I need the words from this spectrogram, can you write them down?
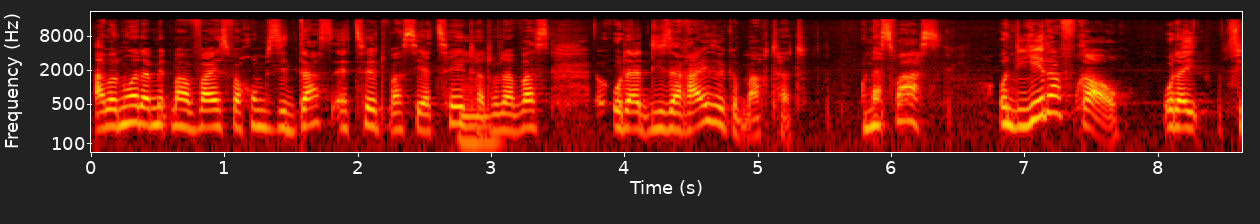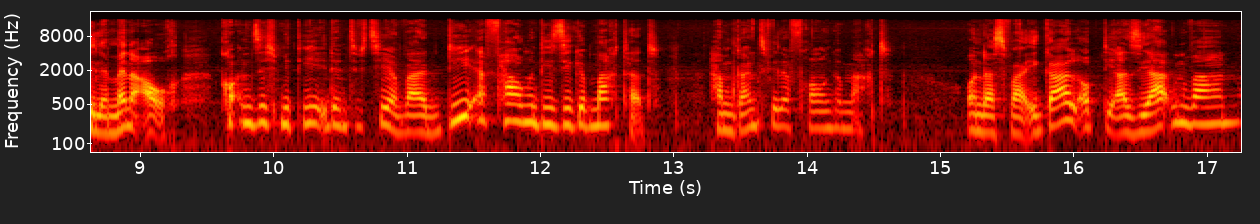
aber nur damit man weiß, warum sie das erzählt, was sie erzählt mhm. hat oder, was, oder diese Reise gemacht hat. Und das war's. Und jeder Frau oder viele Männer auch konnten sich mit ihr identifizieren, weil die Erfahrungen, die sie gemacht hat, haben ganz viele Frauen gemacht. Und das war egal, ob die Asiaten waren,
